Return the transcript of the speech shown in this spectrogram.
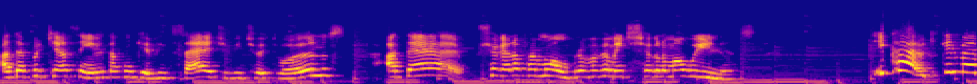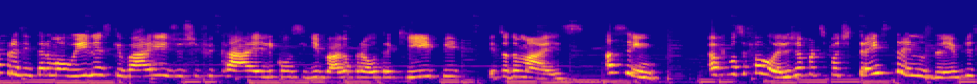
Até porque, assim, ele tá com o quê? 27, 28 anos. Até chegar na Fórmula 1, provavelmente chega numa Williams. E, cara, o que, que ele vai apresentar numa Williams que vai justificar ele conseguir vaga para outra equipe e tudo mais? Assim, é o que você falou, ele já participou de três treinos livres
